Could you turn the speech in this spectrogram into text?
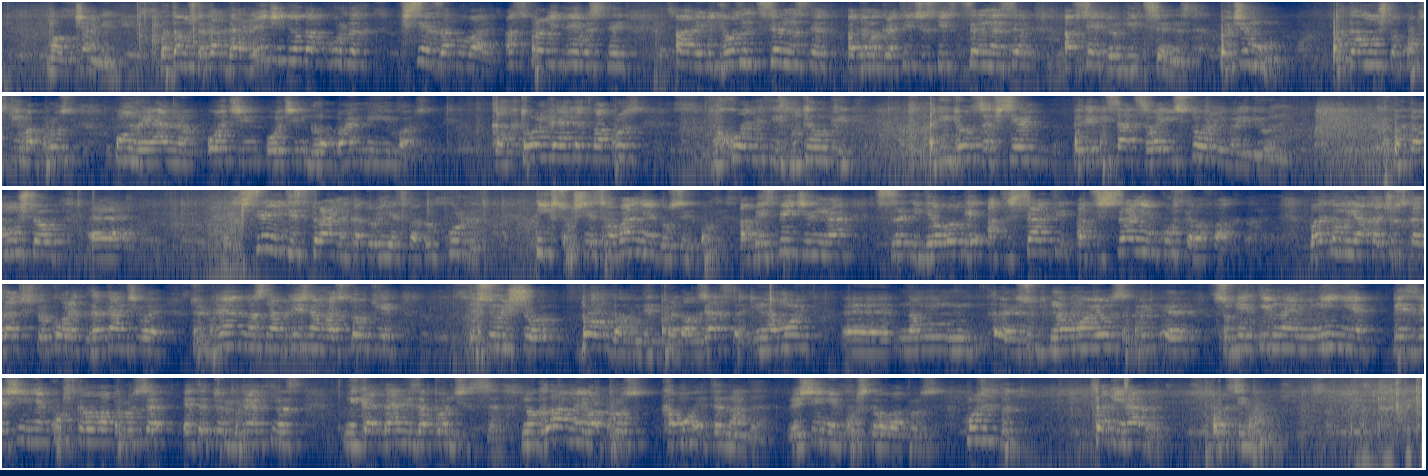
Молчание. Потому что когда речь идет о курдах, все забывают о справедливости, о религиозных ценностях, о демократических ценностях, о всех других ценностях. Почему? Потому что курдский вопрос, он реально очень-очень глобальный и важный. Как только этот вопрос выходит из бутылки, придется всем переписать свои истории в регионе. Потому что э, все эти страны, которые есть вокруг курдов, их существование до сих пор обеспечено с идеологией отрицания, курдского факта. Поэтому я хочу сказать, что коротко заканчивая, турбулентность на Ближнем Востоке все еще долго будет продолжаться, и на мой э, на, э, на мое э, субъективное мнение, без решения курского вопроса эта турбулентность никогда не закончится. Но главный вопрос, кому это надо? Решение курского вопроса. Может быть, так и надо. Спасибо. Так, так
